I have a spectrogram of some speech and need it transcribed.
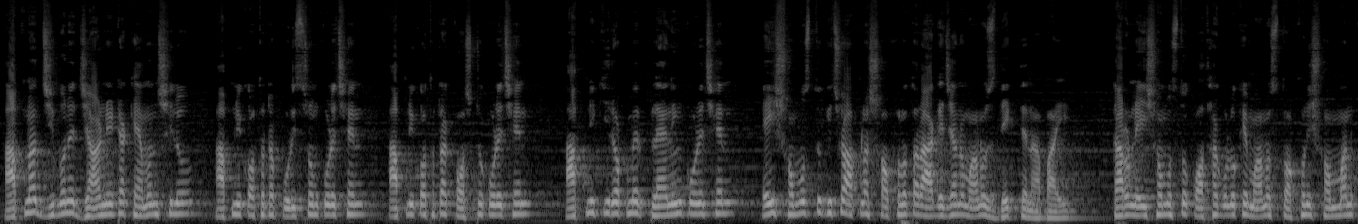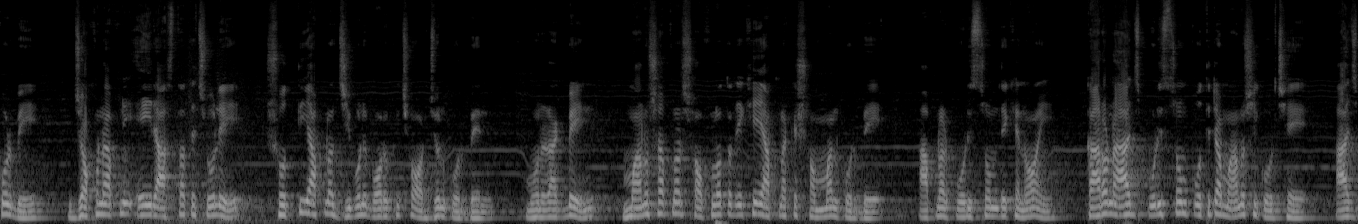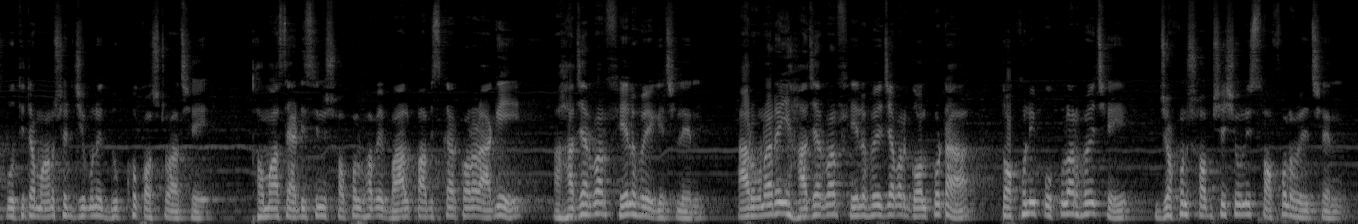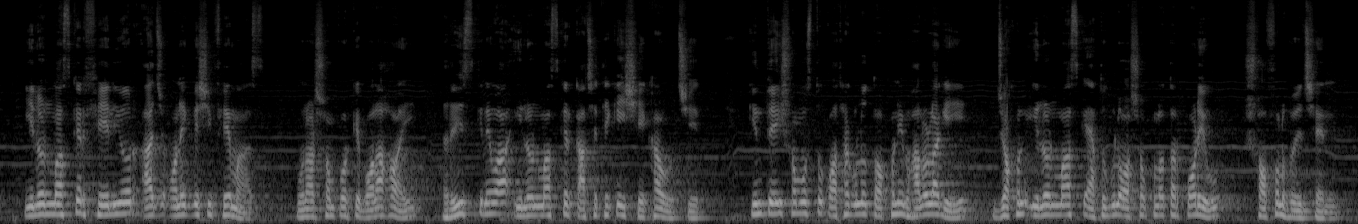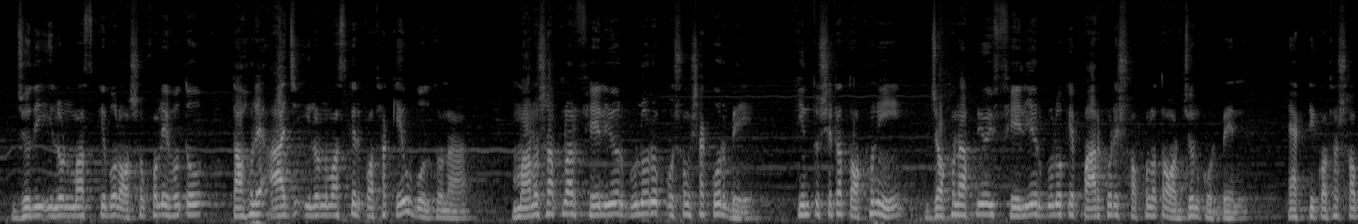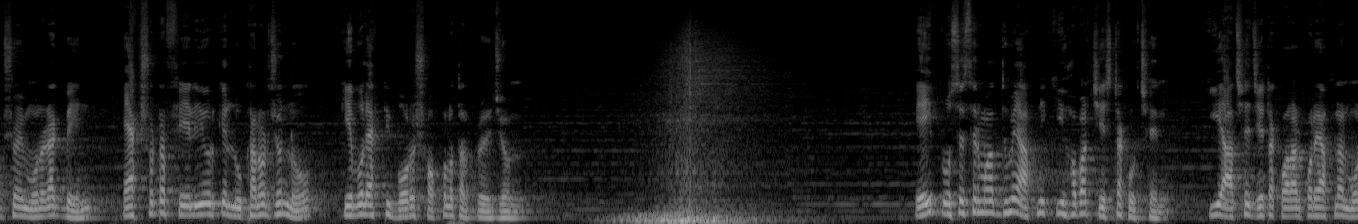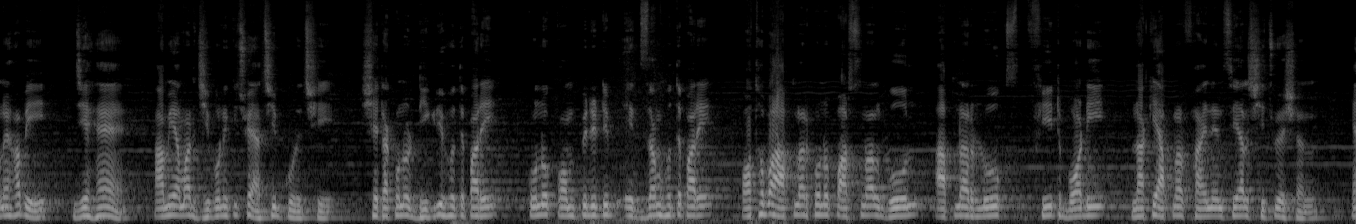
আপনার জীবনের জার্নিটা কেমন ছিল? আপনি কতটা পরিশ্রম করেছেন? আপনি কতটা কষ্ট করেছেন? আপনি কী রকমের প্ল্যানিং করেছেন? এই সমস্ত কিছু আপনার সফলতার আগে যেন মানুষ দেখতে না পায়। কারণ এই সমস্ত কথাগুলোকে মানুষ তখনই সম্মান করবে যখন আপনি এই রাস্তাতে চলে সত্যি আপনার জীবনে বড় কিছু অর্জন করবেন। মনে রাখবেন, মানুষ আপনার সফলতা দেখেই আপনাকে সম্মান করবে। আপনার পরিশ্রম দেখে নয়, কারণ আজ পরিশ্রম প্রতিটা মানুষই করছে। আজ প্রতিটা মানুষের জীবনে দুঃখ, কষ্ট আছে। থমাস অ্যাডিসন সফলভাবে বাল্ব আবিষ্কার করার আগে হাজারবার ফেল হয়ে গেছিলেন। আর ওনার এই হাজারবার ফেল হয়ে যাবার গল্পটা তখনই পপুলার হয়েছে যখন সবশেষে উনি সফল হয়েছেন। ইলন মাস্কের ফেলিওর আজ অনেক বেশি ফেমাস ওনার সম্পর্কে বলা হয় রিস্ক নেওয়া ইলন মাস্কের কাছে থেকেই শেখা উচিত। কিন্তু এই সমস্ত কথাগুলো তখনই ভালো লাগে যখন ইলন মাস্ক এতগুলো অসফলতার পরেও সফল হয়েছেন। যদি ইলন মাস্ক কেবল অসফলই হতো, তাহলে আজ ইলন মাস্কের কথা কেউ বলতো না। মানুষ আপনার ফেলিওরগুলোরও প্রশংসা করবে, কিন্তু সেটা তখনই যখন আপনি ওই ফেলিওরগুলোকে পার করে সফলতা অর্জন করবেন। একটি কথা সবসময় মনে রাখবেন, একশোটা ফেলিওরকে লুকানোর জন্য কেবল একটি বড় সফলতার প্রয়োজন। এই প্রসেসের মাধ্যমে আপনি কি হবার চেষ্টা করছেন? কি আছে যেটা করার পরে আপনার মনে হবে যে হ্যাঁ আমি আমার জীবনে কিছু অ্যাচিভ করেছি। সেটা কোনো ডিগ্রি হতে পারে, কোনো কম্পিটিটিভ এক্সাম হতে পারে, অথবা আপনার কোনো পার্সোনাল গোল আপনার লুকস ফিট বডি নাকি আপনার ফাইন্যান্সিয়াল সিচুয়েশন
